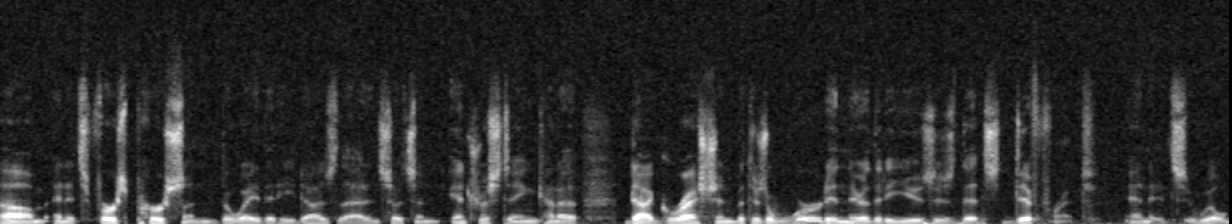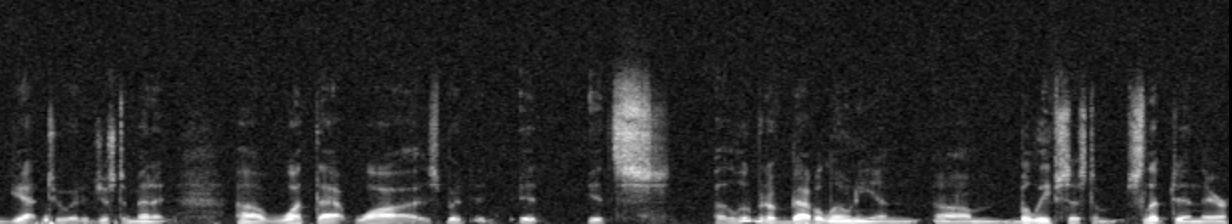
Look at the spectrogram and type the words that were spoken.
Um, and it's first person the way that he does that. And so it's an interesting kind of digression, but there's a word in there that he uses that's different. And it's we'll get to it in just a minute uh, what that was. But it, it it's a little bit of Babylonian um, belief system slipped in there,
